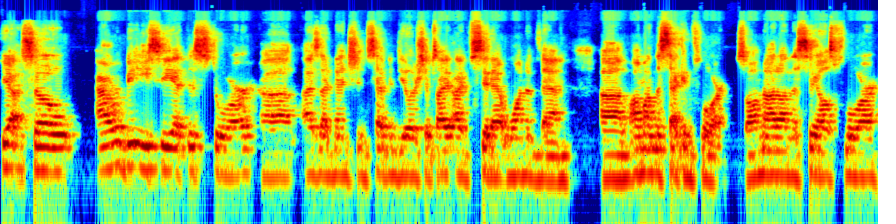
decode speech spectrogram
Yeah, so our BDC at this store, uh, as I mentioned, seven dealerships. I, I sit at one of them. Um, I'm on the second floor, so I'm not on the sales floor.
